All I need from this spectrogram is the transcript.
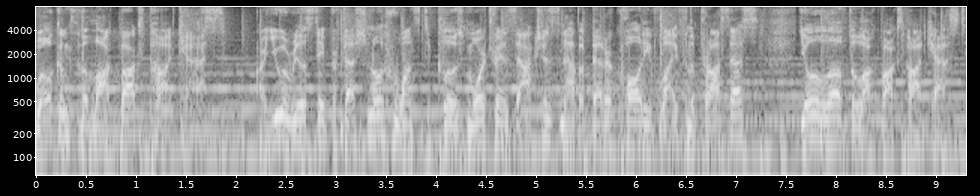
Welcome to the Lockbox Podcast. Are you a real estate professional who wants to close more transactions and have a better quality of life in the process? You'll love the Lockbox Podcast.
